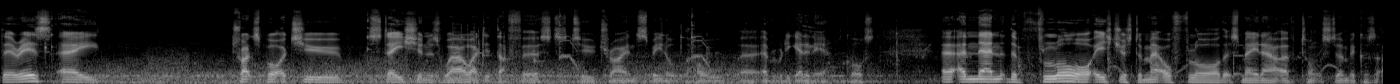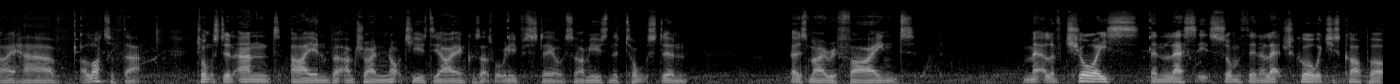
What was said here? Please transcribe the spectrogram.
There is a transporter tube station as well. I did that first to try and speed up the whole uh, everybody getting here, of course. Uh, and then the floor is just a metal floor that's made out of tungsten because I have a lot of that tungsten and iron, but I'm trying not to use the iron because that's what we need for steel. So I'm using the tungsten as my refined metal of choice, unless it's something electrical, which is copper,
